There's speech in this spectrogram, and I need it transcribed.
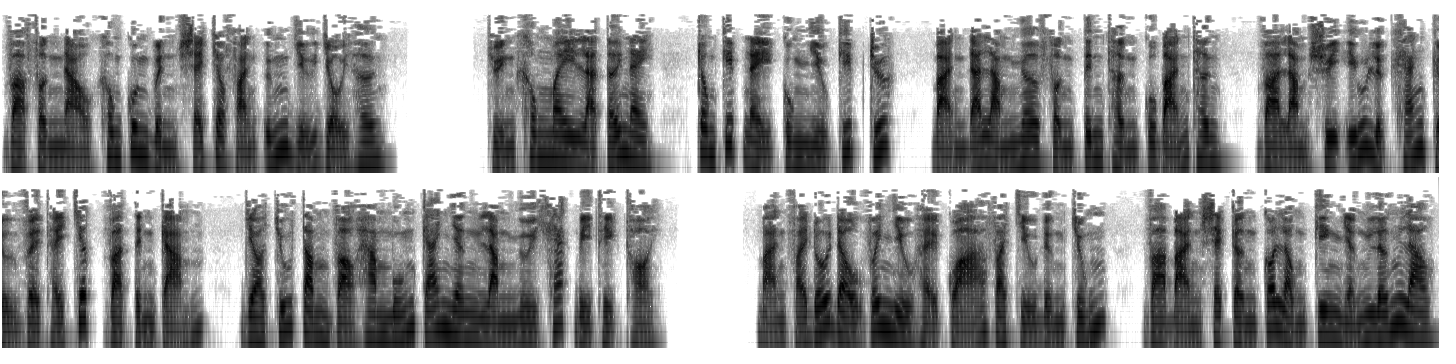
và phần nào không quân bình sẽ cho phản ứng dữ dội hơn. Chuyện không may là tới nay, trong kiếp này cùng nhiều kiếp trước, bạn đã làm ngơ phần tinh thần của bản thân, và làm suy yếu lực kháng cự về thể chất và tình cảm, do chú tâm vào ham muốn cá nhân làm người khác bị thiệt thòi. Bạn phải đối đầu với nhiều hệ quả và chịu đựng chúng, và bạn sẽ cần có lòng kiên nhẫn lớn lao,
